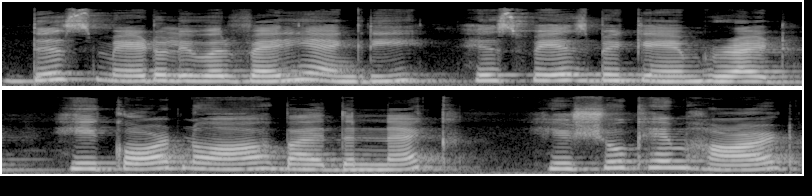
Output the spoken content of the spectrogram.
This made Oliver very angry. His face became red. He caught Noah by the neck. He shook him hard,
